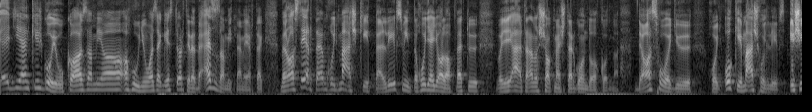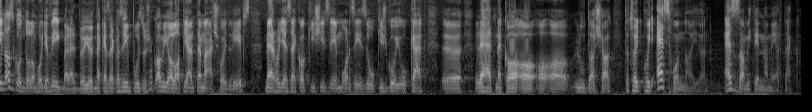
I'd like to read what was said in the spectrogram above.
egy ilyen kis golyóka az, ami a, a hunyó az egész történetben. Ez az, amit nem értek. Mert azt értem, hogy másképpen lépsz, mint ahogy egy alapvető, vagy egy általános sakmester gondolkodna. De az, hogy, hogy oké, okay, máshogy lépsz, és én azt gondolom, hogy a végbeletből jönnek ezek az impulzusok, ami alapján te máshogy lépsz, mert hogy ezek a kis izé, morzézó kis golyókák ö, lehetnek a, a, a, a ludasak. Tehát, hogy, hogy ez honnan jön? Ez az, amit én nem értek.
